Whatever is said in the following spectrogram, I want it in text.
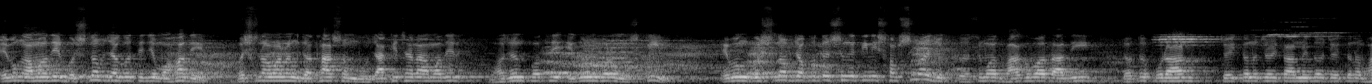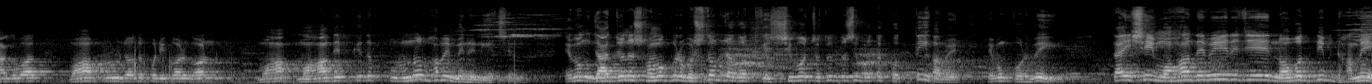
এবং আমাদের বৈষ্ণব জগতে যে মহাদেব, বৈষ্ণবানাং যথাসম্ভু, যাকে ছাড়া আমাদের ভজন পথে এগোনো বড় মুশকিল। এবং বৈষ্ণব জগতের সঙ্গে তিনি সবসময় যুক্ত। শ্রীমৎ ভাগবত আদি, যত পুরাণ, চৈতন্য চৈতামৃত চৈতন্য ভাগবত, মহাপ্রভু যত পরিকরগণ, মহা, মহাদেবকে তো পূর্ণভাবে মেনে নিয়েছেন। এবং যার জন্য সমগ্র বৈষ্ণব জগৎকে শিব চতুর্দশী ব্রত করতেই হবে এবং করবেই। তাই সেই মহাদেবের যে নবদ্বীপ ধামে,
